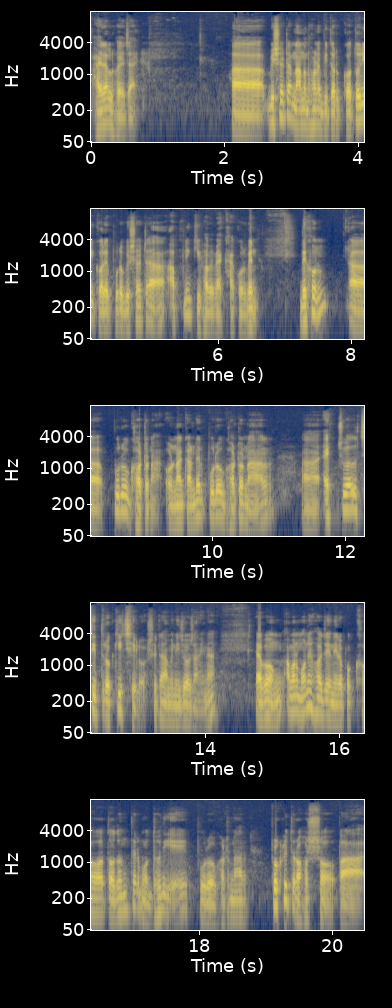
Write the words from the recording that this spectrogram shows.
ভাইরাল হয়ে যায়। বিষয়টা নানা ধরনের বিতর্ক তৈরি করে। পুরো বিষয়টা আপনি কীভাবে ব্যাখ্যা করবেন? দেখুন পুরো ঘটনা, ওড়নাকাণ্ডের পুরো ঘটনার অ্যাকচুয়াল চিত্র কি ছিল সেটা আমি নিজেও জানি না। এবং আমার মনে হয় যে নিরপেক্ষ তদন্তের মধ্য দিয়ে পুরো ঘটনার প্রকৃত রহস্য বা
